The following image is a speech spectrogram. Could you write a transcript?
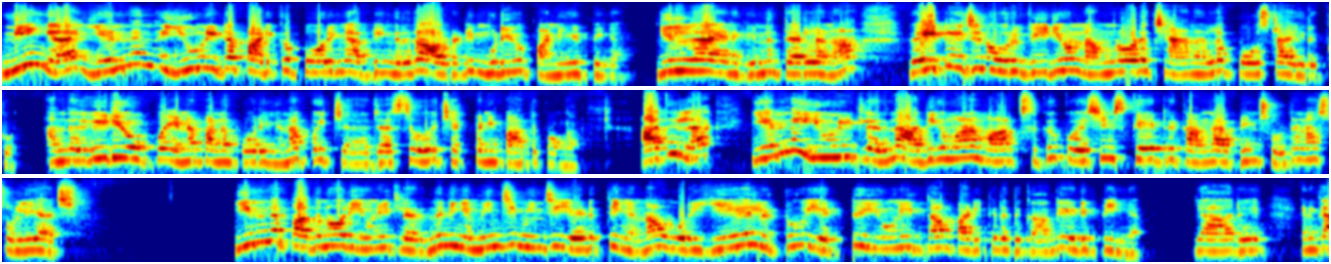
நீங்க எந்தெந்த யூனிட்டை படிக்க போறீங்க அப்படிங்கறத ஆல்ரெடி முடிவு பண்ணியிருப்பீங்க. இல்ல எனக்கு இன்னும் தெரிலனா வெயிட்டேஜ்னு ஒரு வீடியோ நம்மளோட சேனல்ல போஸ்ட் இருக்கும் அந்த வீடியோ போய் என்ன பண்ண போறீங்கன்னா போய் ஜஸ்ட் ஒரு செக் பண்ணி பாத்துக்கோங்க அதுல எந்த யூனிட்ல இருந்து அதிகமான மார்க்ஸுக்கு கொஸ்டின்ஸ் கேட்டிருக்காங்க அப்படின்னு சொல்லிட்டு நான் சொல்லியாச்சு. இந்த பதினோரு யூனிட்ல இருந்து நீங்க மிஞ்சி மிஞ்சி எடுத்தீங்கன்னா ஒரு ஏழு டு எட்டு யூனிட் தான் படிக்கிறதுக்காக எடுப்பீங்க. யாரு? எனக்கு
